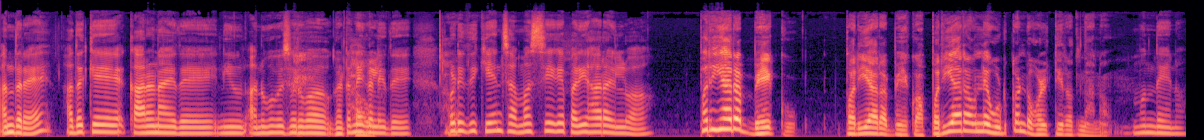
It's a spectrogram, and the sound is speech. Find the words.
ಅಂದರೆ ಅದಕ್ಕೆ ಕಾರಣ ಇದೆ ನೀವು ಅನುಭವಿಸಿರುವ ಘಟನೆಗಳಿದೆ ಬಟ್ ಇದಕ್ಕೇನು ಸಮಸ್ಯೆಗೆ ಪರಿಹಾರ ಇಲ್ವಾ? ಪರಿಹಾರ ಬೇಕು ಪರಿಹಾರ ಬೇಕು. ಆ ಪರಿಹಾರವನ್ನೇ ಹುಡ್ಕೊಂಡು ಹೊರಟಿರೋದು ನಾನು. ಮುಂದೇನು?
